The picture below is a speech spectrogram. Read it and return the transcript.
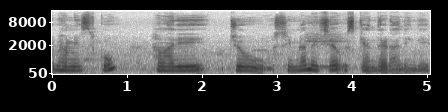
अब हम इसको हमारे जो शिमला मिर्च है, उसके अंदर डालेंगे।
